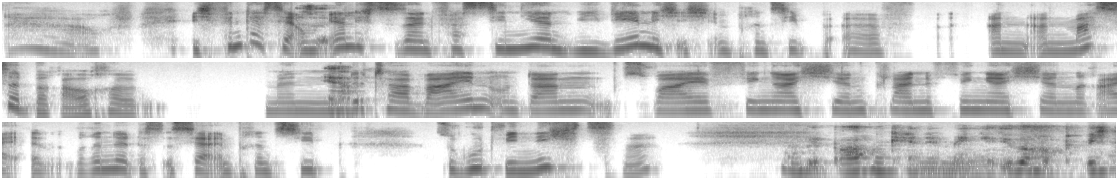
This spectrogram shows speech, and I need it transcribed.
Ah, auch, ich finde das ja, um also, ehrlich zu sein, faszinierend, wie wenig ich im Prinzip äh, an, an Masse brauche. Ein ja. Liter Wein und dann zwei Fingerchen, kleine Fingerchen äh, Rinde, das ist ja im Prinzip so gut wie nichts. Ne? Und wir brauchen keine Menge, überhaupt nicht,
